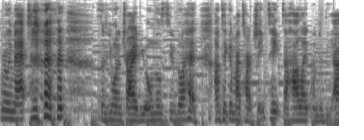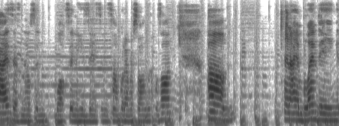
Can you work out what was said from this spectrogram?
really matte. so if you want to try it, you own those two, go ahead. I'm taking my Tarte Shape Tape to highlight under the eyes as Nelson walks in and he's dancing to some whatever song that was on. Um, and I am blending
